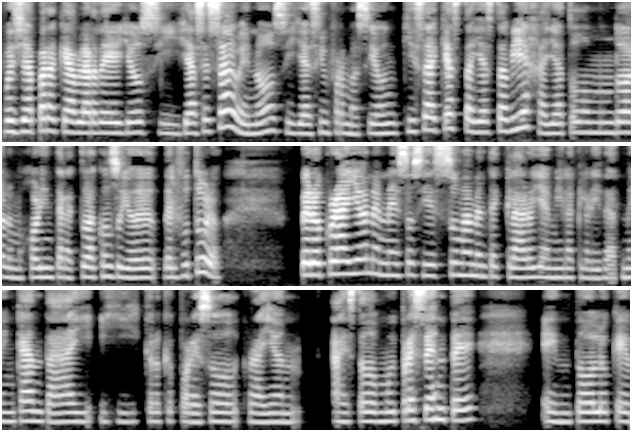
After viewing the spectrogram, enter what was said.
pues ya para qué hablar de ellos si ya se sabe, ¿no? Si ya es información, quizá que hasta ya está vieja, ya todo el mundo a lo mejor interactúa con su yo del futuro. Pero Cryon en eso sí es sumamente claro y a mí la claridad me encanta y, y creo que por eso Cryon ha estado muy presente en todo lo que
